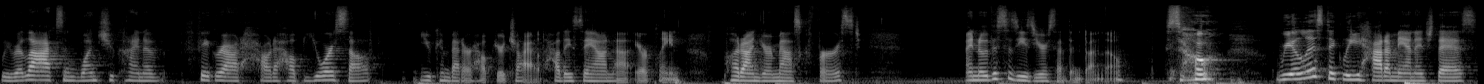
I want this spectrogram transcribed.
we relax. And once you kind of figure out how to help yourself, you can better help your child. How they say on an airplane, put on your mask first. I know this is easier said than done though. So, realistically, how to manage this,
